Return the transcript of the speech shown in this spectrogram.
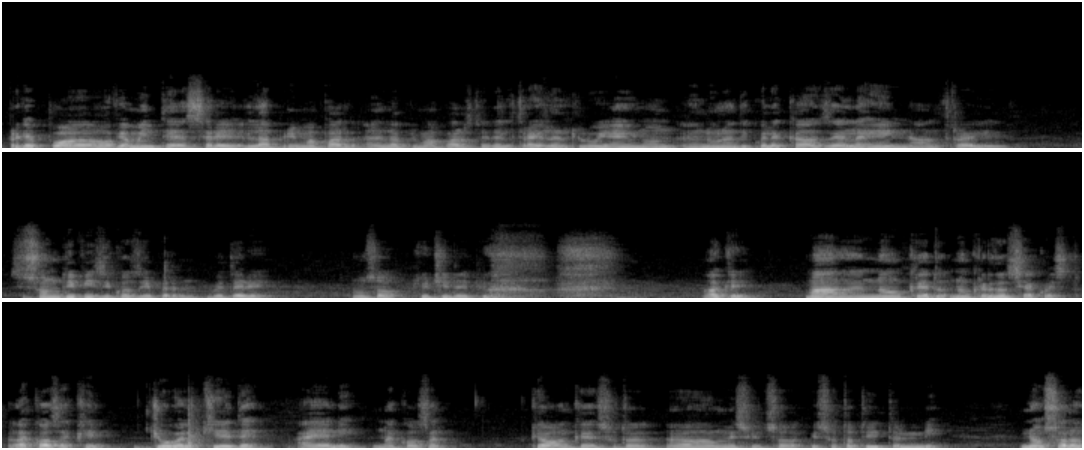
Perché può ovviamente essere la prima, la prima parte del trailer, lui è in, un, in, una di quelle case, lei è in un'altra e si sono divisi così per vedere, non so, chi uccide più. ok, ma non credo, non credo, sia questo. La cosa è che Joel chiede a Ellie una cosa, che ho anche sotto, uh, messo i, i sottotitoli lì, non sono,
